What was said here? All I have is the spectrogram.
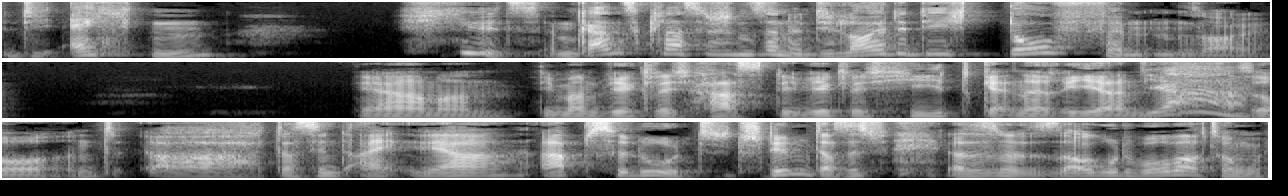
die echten Heels im ganz klassischen Sinne. Die Leute, die ich doof finden soll. Ja, Mann, die man wirklich hasst, die wirklich Heat generieren. Ja. So, und oh, das sind, ein, ja, absolut. Stimmt, das ist, das ist eine saugute Beobachtung.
